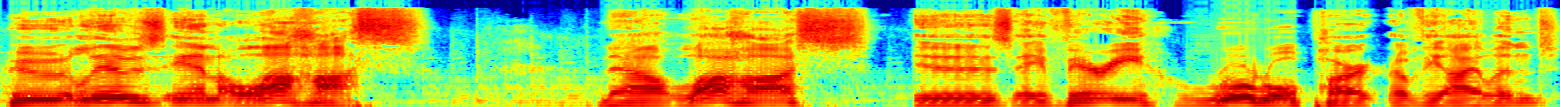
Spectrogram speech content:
who lives in Lajas. Now, Lajas is a very rural part of the island.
